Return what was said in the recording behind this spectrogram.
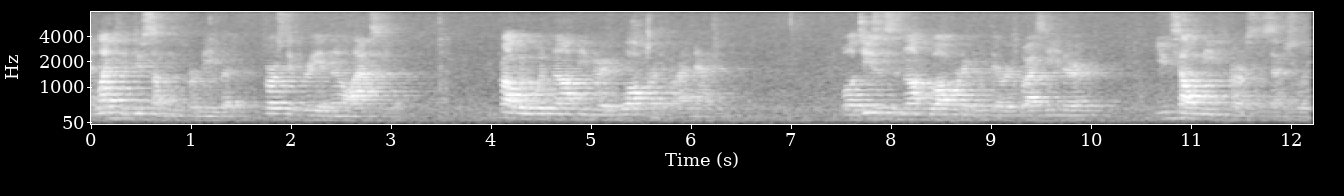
I'd like you to do something for me, but first agree and then I'll ask you? You probably would not be very cooperative, I imagine. Well, Jesus is not cooperating with their request either. You tell me first, essentially.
